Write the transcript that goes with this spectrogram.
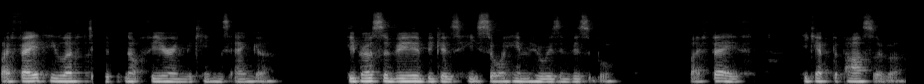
By faith, he left Egypt, not fearing the king's anger. He persevered because he saw him who is invisible. By faith, he kept the Passover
